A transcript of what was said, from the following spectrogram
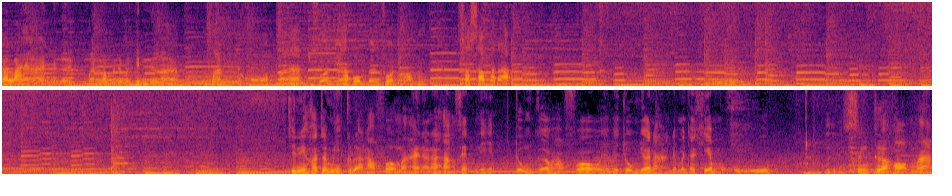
ละลายหายไปเลย เหมือนเราไม่ได้มากินเนื้อมันหอมมาก ส่วนนี้ครับผมเป็นส่วนของซาซาบะระ ที่นี่เขาจะมีเกลือทัฟเฟิลมาให้นะถ้าสั่งเซตนี้จุ่มเกลือทัฟเฟิลอย่าไปจุ่มเยอะนะ เดี๋ยวมันจะเค็มโอ้โหซึ่งเกลือหอมมาก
